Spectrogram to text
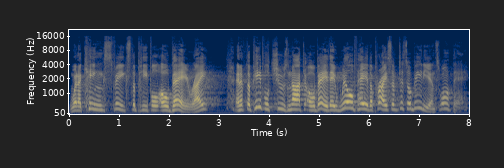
When a king speaks, the people obey, right? And if the people choose not to obey, they will pay the price of disobedience, won't they?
